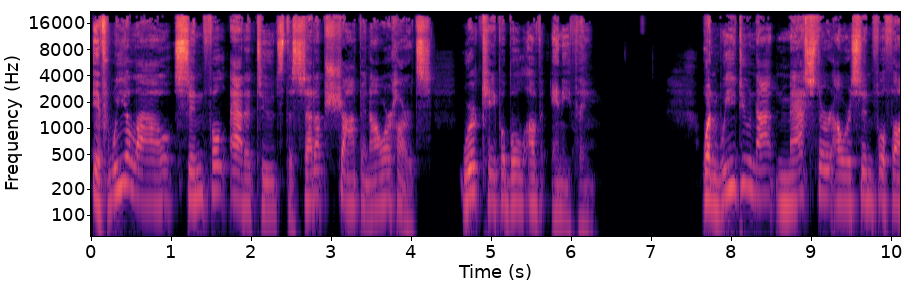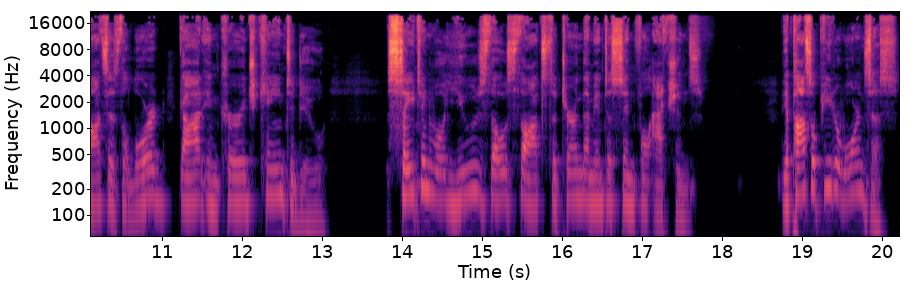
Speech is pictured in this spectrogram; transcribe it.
If we allow sinful attitudes to set up shop in our hearts, we're capable of anything. When we do not master our sinful thoughts as the Lord God encouraged Cain to do, Satan will use those thoughts to turn them into sinful actions. The Apostle Peter warns us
